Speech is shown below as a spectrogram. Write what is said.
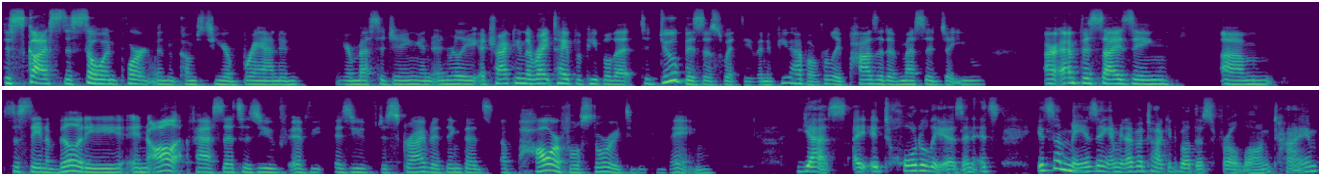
discussed is so important when it comes to your brand and and your messaging and, and really attracting the right type of people that to do business with you. And if you have a really positive message that you are emphasizing um, sustainability in all facets as you've as you've described, I think that's a powerful story to be conveying. Yes, I, it totally is, and it's it's amazing. I mean, I've been talking about this for a long time,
